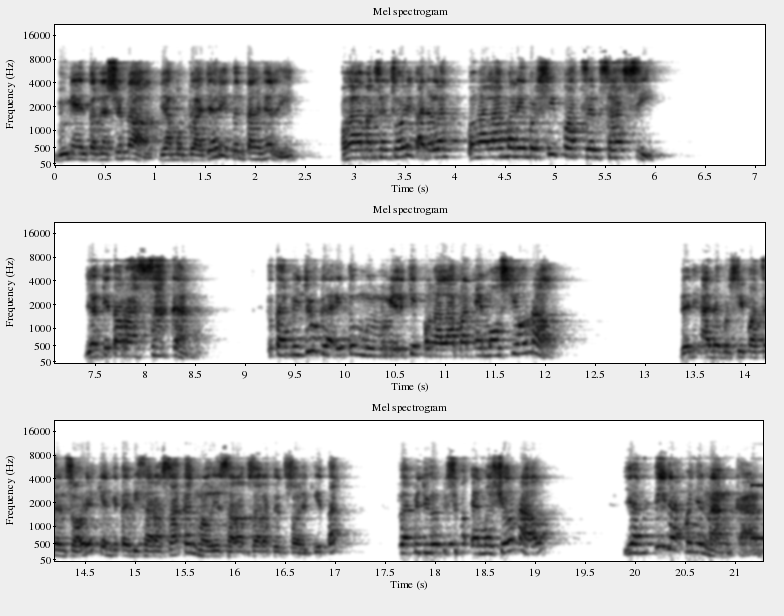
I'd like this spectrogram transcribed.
dunia internasional yang mempelajari tentang nyeri, pengalaman sensorik adalah pengalaman yang bersifat sensasi yang kita rasakan. Tetapi juga itu memiliki pengalaman emosional. Jadi ada bersifat sensorik yang kita bisa rasakan melalui saraf-saraf sensorik kita, tapi juga bersifat emosional yang tidak menyenangkan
